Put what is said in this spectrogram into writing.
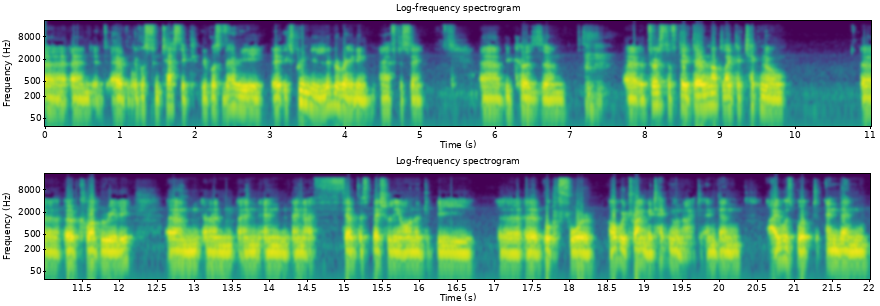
uh, and it, uh, it, was fantastic. It was very uh, extremely liberating, I have to say, uh, because um, uh, first of they, they're not like a techno club really, um, um, and and and I felt especially honored to be booked for. Oh, we're trying a techno night, and then I was booked, and then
